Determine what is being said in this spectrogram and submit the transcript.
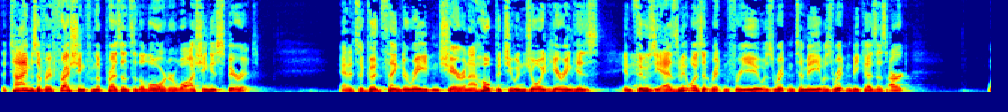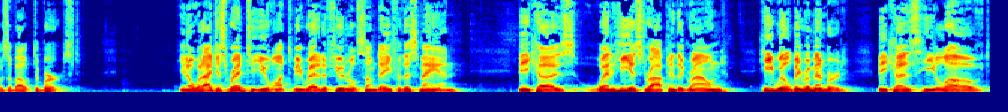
The times of refreshing from the presence of the Lord are washing his spirit. And it's a good thing to read and share. And I hope that you enjoyed hearing his enthusiasm. It wasn't written for you, it was written to me. It was written because his heart was about to burst. You know, what I just read to you ought to be read at a funeral someday for this man because when he is dropped into the ground, he will be remembered because he loved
